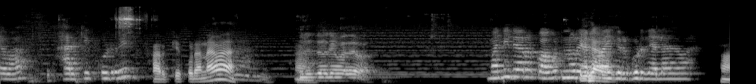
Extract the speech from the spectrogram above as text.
ಯವ್ವ ಹರಕಿ ಕೊಡ್ರಿ. ಹರಕೆ ಕೊಡನವ ಮನಿ ದೇವ್ರ ಕೊಗಟ್ನೂರ್ ಎಲ್ಲ ಹಿರ್ಗುಡ್ದ ಎಲ್ಲ ಯವ್ವ ಹಾ.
